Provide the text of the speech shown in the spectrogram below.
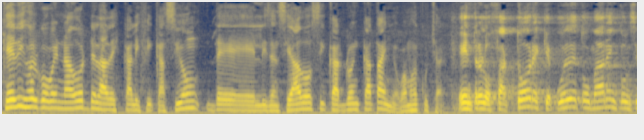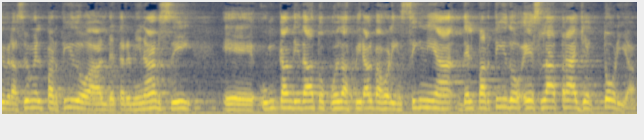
¿Qué dijo el gobernador de la descalificación del licenciado Sicardo en Cataño? Vamos a escuchar. Entre los factores que puede tomar en consideración el partido al determinar si eh, un candidato puede aspirar bajo la insignia del partido es la trayectoria,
